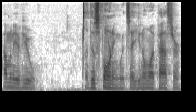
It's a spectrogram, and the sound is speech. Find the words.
How many of you this morning would say, you know what, Pastor?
